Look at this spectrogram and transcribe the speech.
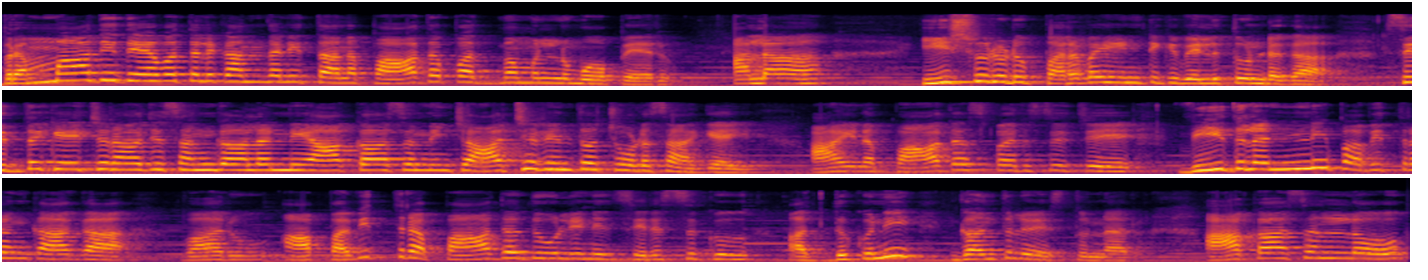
బ్రహ్మాది దేవతలకు అందని తన పాద పద్మములను మోపారు. అలా ఈశ్వరుడు పరవై ఇంటికి వెళుతుండగా సిద్ధకేచరాజ సంఘాలన్నీ ఆకాశం నుంచి ఆశ్చర్యంతో చూడసాగాయి. ఆయన పాద వీధులన్నీ పవిత్రం కాగా వారు ఆ పవిత్ర పాదధూళిని శిరస్సుకు అద్దుకుని గంతులు వేస్తున్నారు. ఆకాశంలో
